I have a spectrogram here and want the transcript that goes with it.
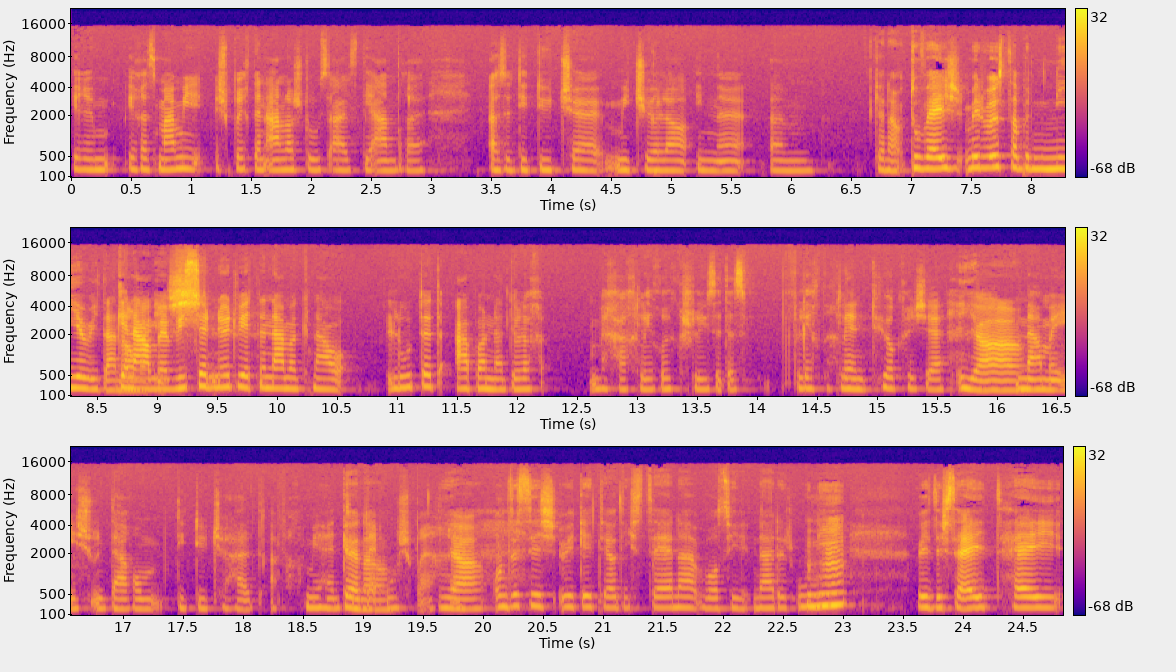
ihre, ihres Mami spricht dann anders aus als die anderen, also die deutschen MitschülerInnen. Ähm, Genau. Du weißt, wir wissen aber nie, wie der genau, Name wir ist. wissen nicht, wie der Name genau lautet, aber natürlich, man kann ein bisschen rückschließen, dass vielleicht ein, bisschen ein türkischer Ja. Name ist und darum die Deutschen halt einfach Mühe haben, den Genau. aussprechen. Ja, und es ist, wie geht ja die Szene, wo sie nach der Uni Mhm. Wieder sagt, hey,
